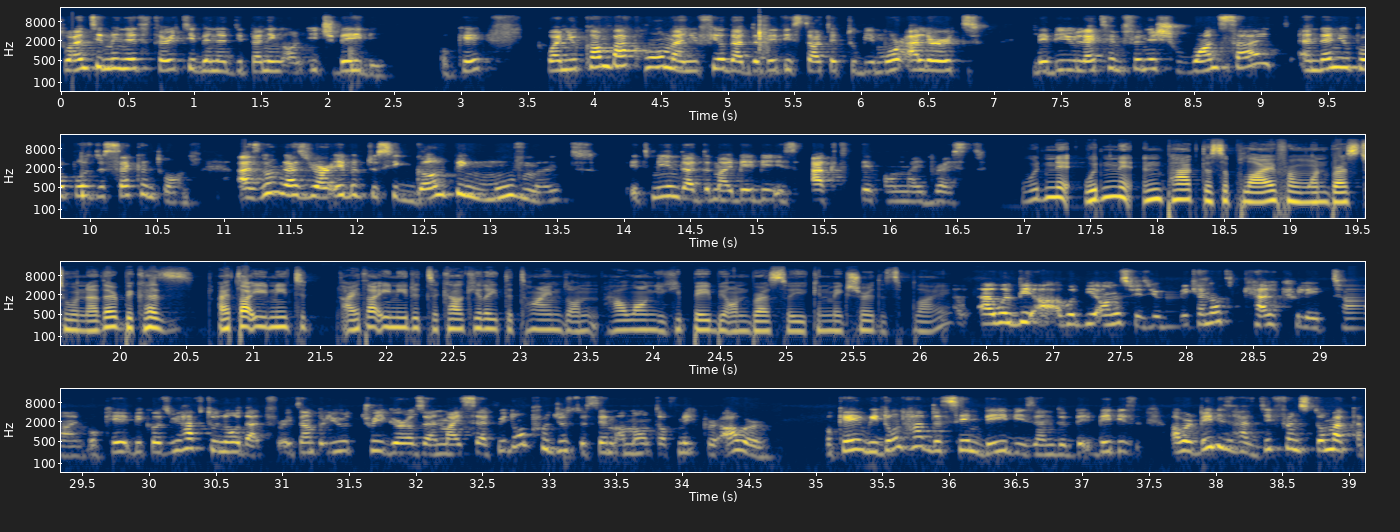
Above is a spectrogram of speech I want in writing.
20 minutes 30 minutes depending on each baby okay? When you come back home and you feel that the baby started to be more alert maybe you let him finish one side and then you propose the second one. As long as you are able to see gulping movement it means that the, my baby is active on my breast. Wouldn't it wouldn't it impact the supply from one breast to another? Because I thought you need to. I thought you needed to calculate the times on how long you keep baby on breast so you can make sure the supply. I will be. I will be honest with you. We cannot calculate time, okay? Because we have to know that, for example, you three girls and myself, we don't produce the same amount of milk per hour okay? We don't have the same babies and the ba- babies our babies have different stomach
